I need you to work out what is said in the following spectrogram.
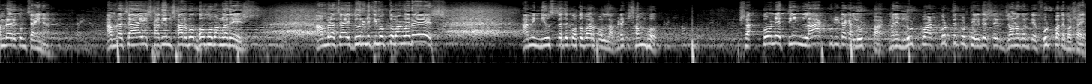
আমরা এরকম চাই না। আমরা চাই স্বাধীন সার্বভৌম বাংলাদেশ। আমরা চাই দুর্নীতিমুক্ত বাংলাদেশ। আমি নিউজটাতে কতবার পড়লাম, এটা কি সম্ভব? পৌনে তিন লাখ কোটি টাকা লুটপাট মানে লুটপাট করতে করতে এদেশের জনগণকে ফুটপাতে বসায়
